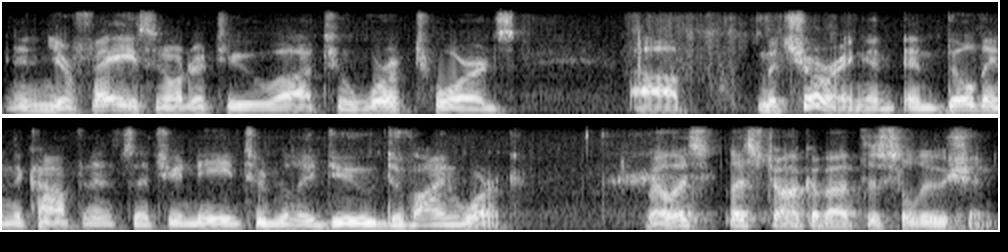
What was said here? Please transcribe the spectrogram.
in your face in order to uh, to work towards uh, maturing and, and building the confidence that you need to really do divine work. Well, let's let's talk about the solution.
